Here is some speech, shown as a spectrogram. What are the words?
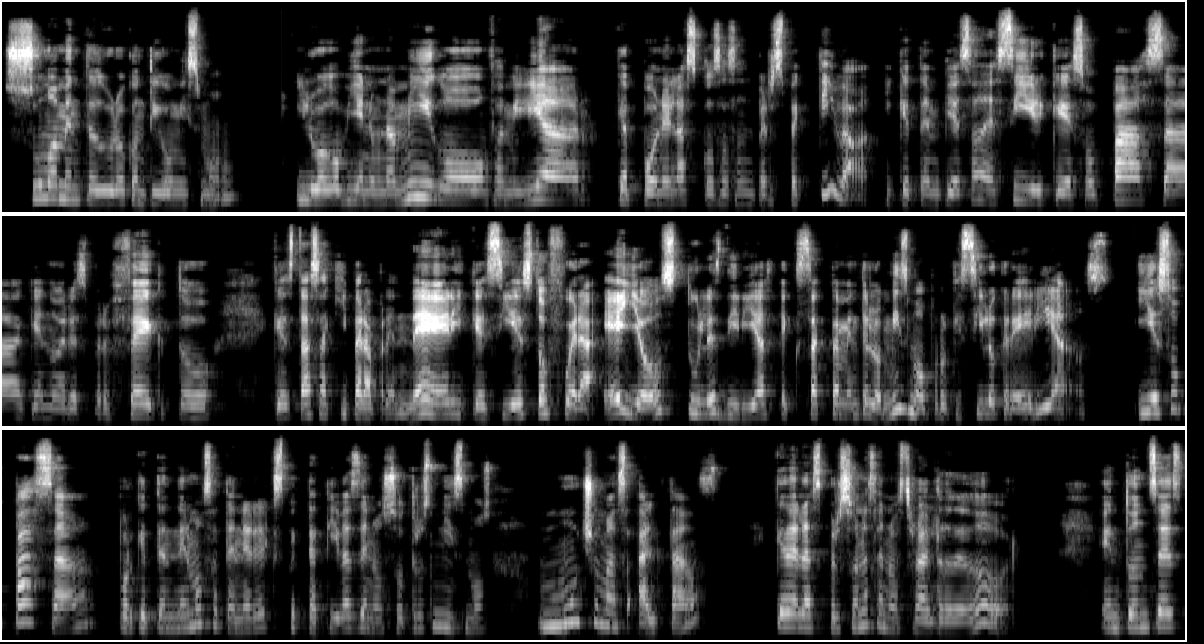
sumamente duro contigo mismo? Y luego viene un amigo, un familiar, que pone las cosas en perspectiva y que te empieza a decir que eso pasa, que no eres perfecto, que estás aquí para aprender y que si esto fuera ellos, tú les dirías exactamente lo mismo porque sí lo creerías. Y eso pasa porque tendemos a tener expectativas de nosotros mismos mucho más altas que de las personas a nuestro alrededor. Entonces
